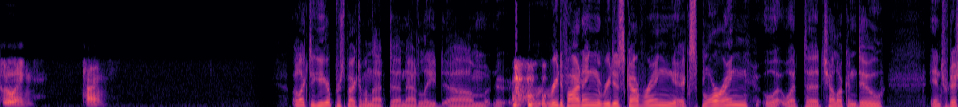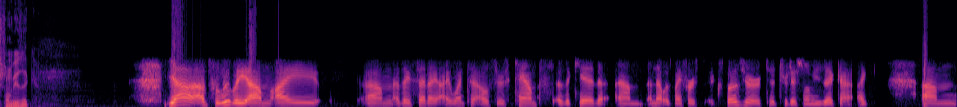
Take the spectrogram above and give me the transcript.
thrilling time. I'd like to get your perspective on that, uh, Natalie. Um, redefining, rediscovering, exploring what, what uh, cello can do in traditional music. Yeah, absolutely. Um, I, um, as I said, I, I, went to Alasdair's camps as a kid, um, and that was my first exposure to traditional music. I, I um,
